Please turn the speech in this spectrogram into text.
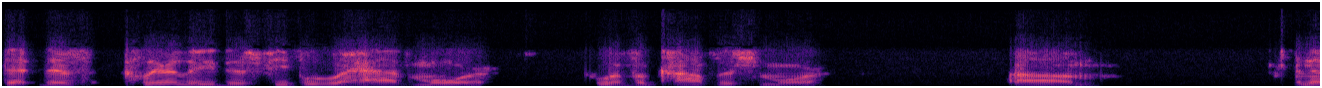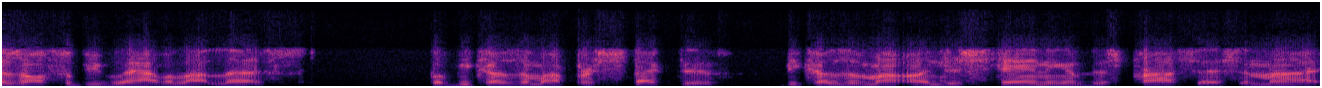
That there's clearly there's people who have more, who have accomplished more, um, and there's also people that have a lot less. But because of my perspective, because of my understanding of this process and my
